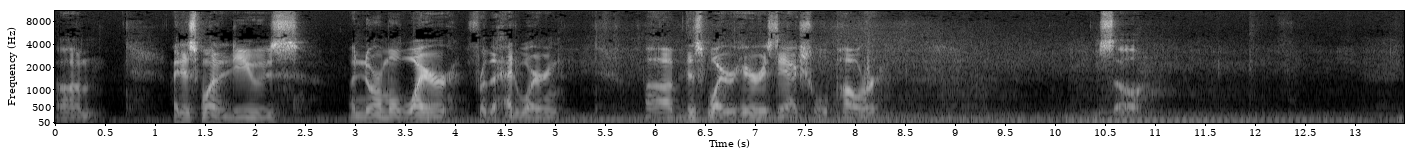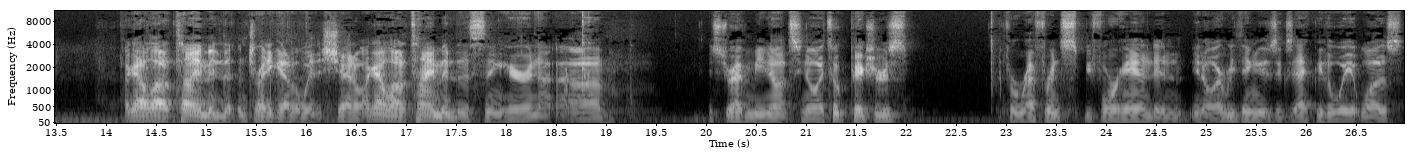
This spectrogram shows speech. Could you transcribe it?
Um, I just wanted to use a normal wire for the head wiring. Uh, this wire here is the actual power. So I got a lot of time in. I'm trying to get out of the way of the shadow. I got a lot of time into this thing here, and uh, it's driving me nuts. You know, I took pictures for reference beforehand, and you know everything is exactly the way it was.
